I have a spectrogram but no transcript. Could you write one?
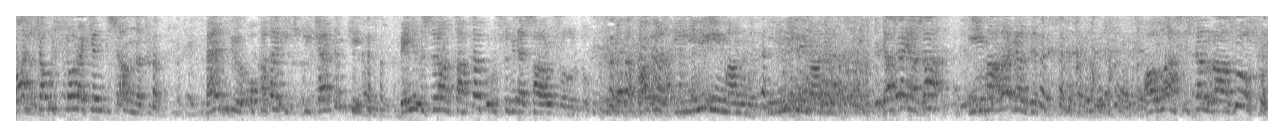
başçavuş sonra kendisi anlatıyor. Ben diyor o kadar içki içerdim ki beni ısıran tahta kurusu bile sarhoş olurdu. Fakat dinimi imanımı, dinimi imanımı yasa yasa imana geldim. Allah sizden razı olsun.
